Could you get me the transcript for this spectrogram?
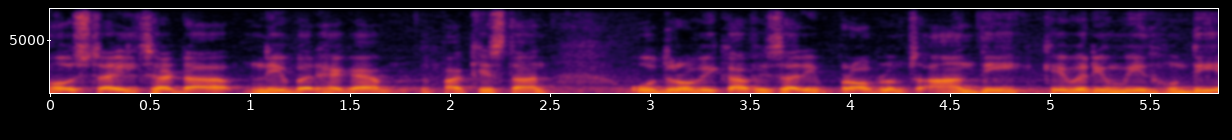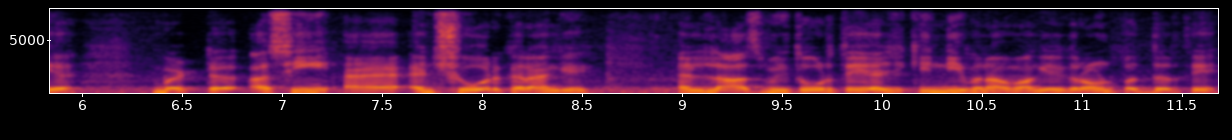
ਹੌਸਟਾਈਲ ਸਾਡਾ ਨੇਬਰ ਹੈਗਾ ਪਾਕਿਸਤਾਨ, ਉਧਰੋਂ ਵੀ ਕਾਫੀ ਸਾਰੀ ਪ੍ਰੋਬਲਮਸ ਆਉਣ ਦੀ ਕਈ ਵਾਰੀ ਉਮੀਦ ਹੁੰਦੀ ਹੈ। ਬਟ ਅਸੀਂ ਇਹ ਇਨਸ਼ੋਰ ਕਰਾਂਗੇ ਐਂਡ ਲਾਜ਼ਮੀ ਤੌਰ ਤੇ ਇਹ ਯਕੀਨੀ ਬਣਾਵਾਂਗੇ ਗਰਾਊਂਡ ਪੱਧਰ ਤੇ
